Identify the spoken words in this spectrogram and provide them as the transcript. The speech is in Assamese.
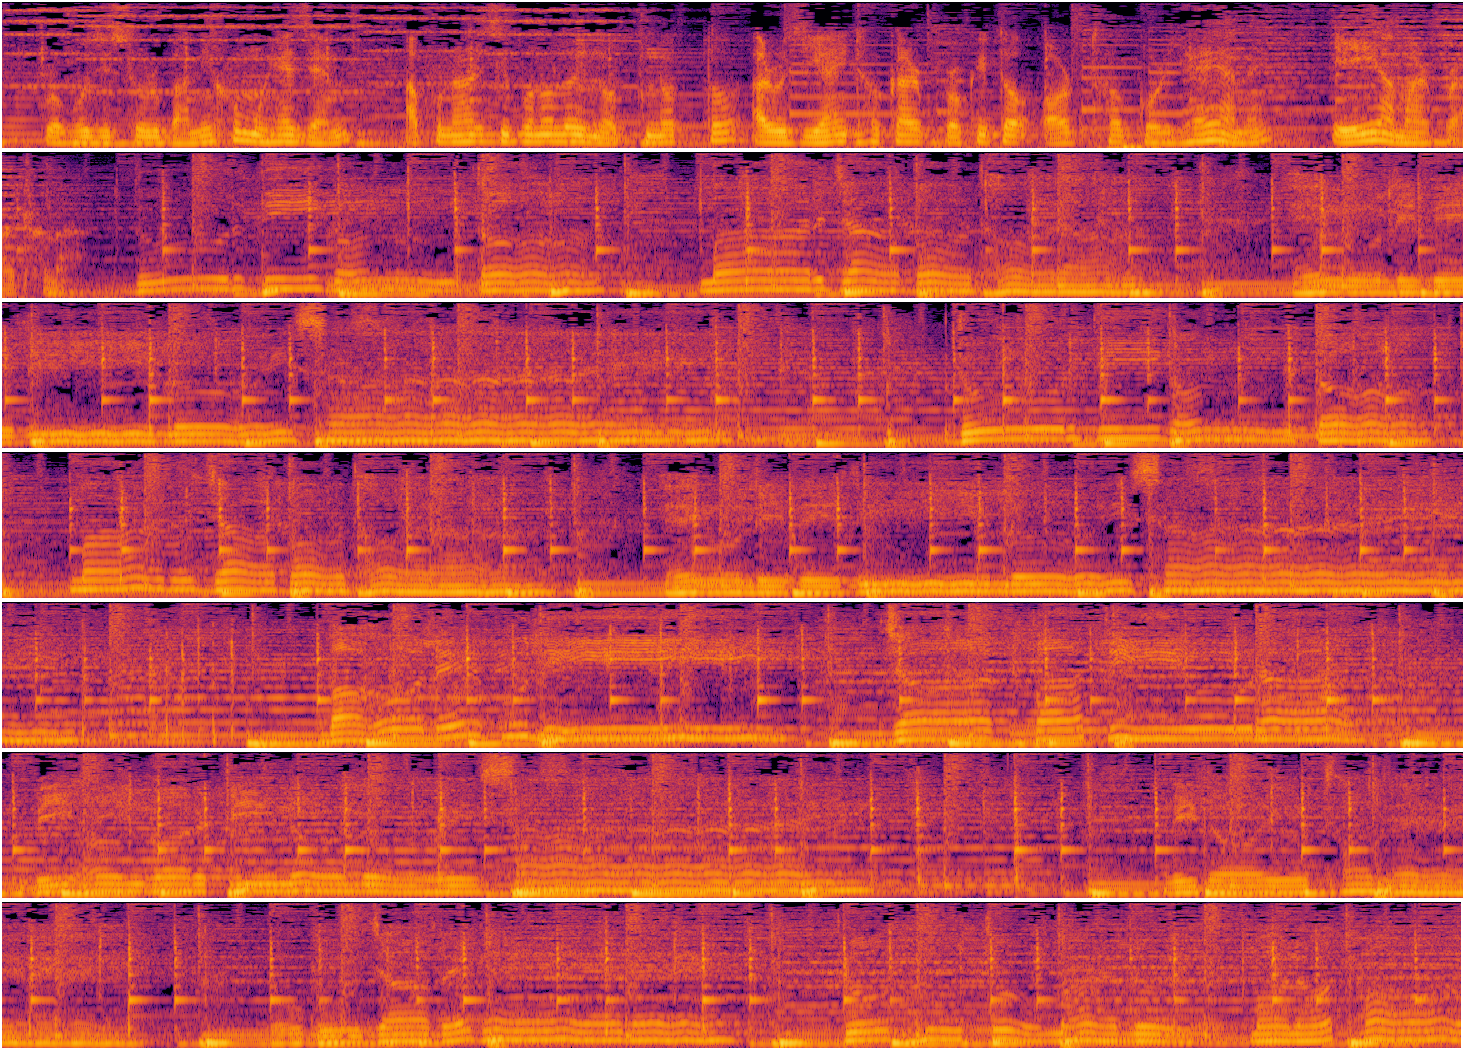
প্ৰভু যীশুৰ বাণীসমূহে যেন আপোনাৰ জীৱনলৈ নতুনত্ব আৰু জীয়াই থকাৰ প্ৰকৃত অৰ্থ কঢ়িয়াই আনে এয়ে আমাৰ প্ৰাৰ্থনা। যাব ধৰা হেঙুলি বেলি লৈ চাই। বাহলে পুলি জাত পাতি উৰা বিহংগৰ পিনলৈ চাই। হৃদয় উঠলে বুজা বেগেৰে প্ৰভু তোমালৈ মনত পৰে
